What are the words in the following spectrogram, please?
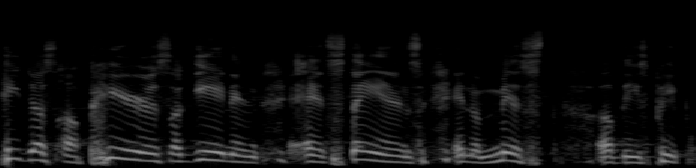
he just appears again and, and stands in the midst of these people.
